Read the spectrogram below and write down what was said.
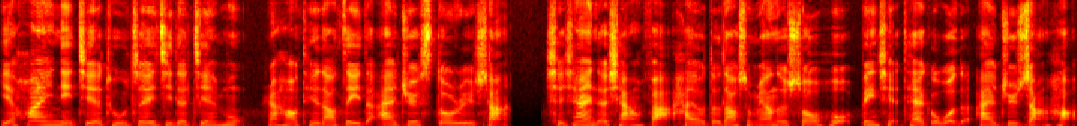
也欢迎你截图这一集的节目，然后贴到自己的 IG Story 上，写下你的想法，还有得到什么样的收获，并且 tag 我的 IG 账号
